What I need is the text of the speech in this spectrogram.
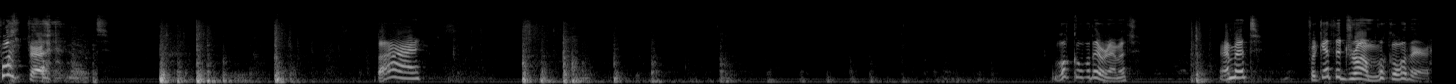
What the? Bye. Look over there, Emmet. Emmet, forget the drum. Look over there.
